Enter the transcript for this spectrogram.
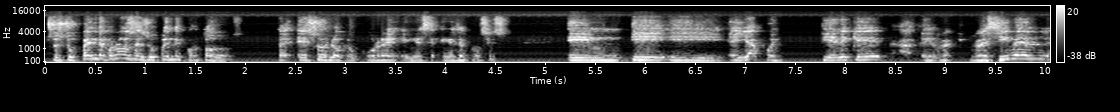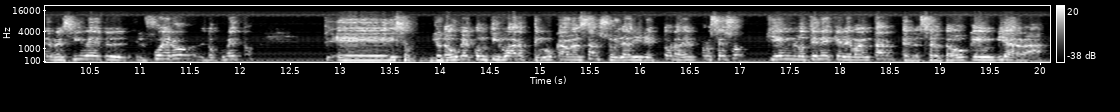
Se suspende por uno, se suspende por todos. Eso es lo que ocurre en ese, en ese proceso. Eh, y, y, ella, pues, tiene que, eh, recibe, el, recibe el, el, fuero, el documento, eh, dice, yo tengo que continuar, tengo que avanzar, soy la directora del proceso, ¿quién lo tiene que levantar? Se lo tengo que enviar a la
